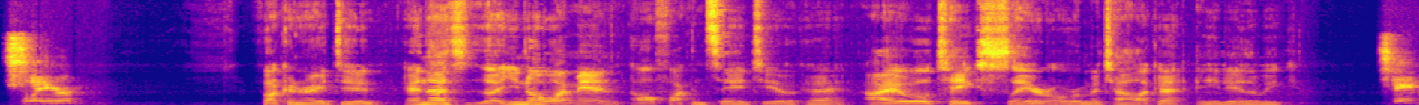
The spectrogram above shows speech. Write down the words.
Slayer. Fucking right, dude. And that's uh, you know what, man. I'll fucking say it to you, okay? I will take Slayer over Metallica any day of the week. Same.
